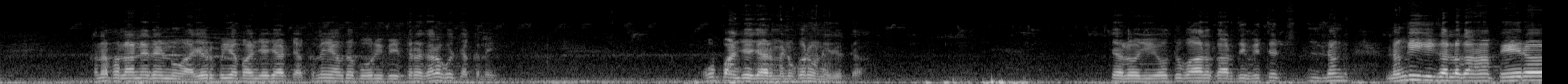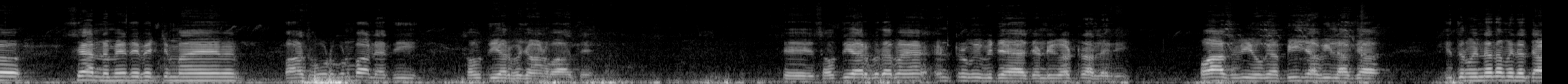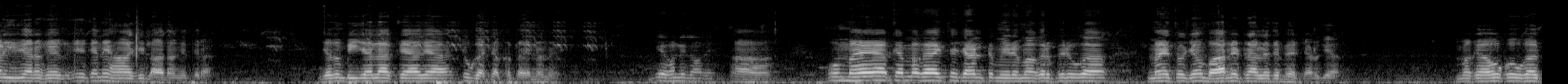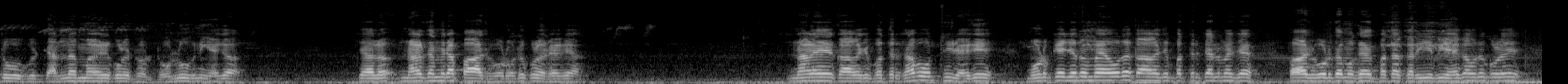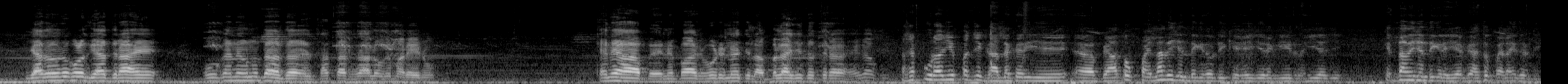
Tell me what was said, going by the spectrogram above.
ਕਹਿੰਦਾ, ਫਲਾਣੇ ਦਿਨ ਨੂੰ ਆ ਜਾਓ, ਰੁਪਈਆ 5000 ਚੱਕ ਲਈ ਆਪਦਾ ਬੋਰੀ ਬਿਸਤਰਾ ਸਾਰਾ ਕੁਝ ਚੱਕ ਲਈ ਉਹ 5000 ਮੈਨੂੰ ਘਰੋਂ ਨਹੀਂ ਦਿੱਤਾ। ਚਲੋ ਜੀ ਉਸ ਤੋਂ ਬਾਅਦ ਕਰਦੀ ਵਿੱਚ ਲੰਘ ਲੰਘੀ ਗਈ ਗੱਲ ਗਾਹਾਂ ਫਿਰ 96 ਦੇ ਵਿੱਚ ਮੈਂ ਪਾਸਪੋਰਟ ਬਣਵਾ ਲਿਆ ਸੀ ਸਾਊਦੀ ਅਰਬ ਜਾਣ ਵਾਸਤੇ। ਤੇ ਸਾਊਦੀ ਅਰਬ ਦਾ ਮੈਂ ਇੰਟਰਵਿਊ ਵੀ ਦਿਆ ਚੰਡੀਗੜ੍ਹ ਟਰਾਲੇ ਦੀ। ਪਾਸ ਵੀ ਹੋ ਗਿਆ ਵੀਜ਼ਾ ਵੀ ਲੱਗ ਗਿਆ। ਇਧਰੋਂ ਇਹਨਾਂ ਦਾ ਮੇਰਾ 40000 ਰੁਪਏ ਇਹ ਕਹਿੰਦੇ ਹਾਂ ਅਸੀਂ ਲਾ ਦਾਂਗੇ ਤੇਰਾ। ਜਦੋਂ ਵੀਜ਼ਾ ਲਾ ਕੇ ਆ ਗਿਆ ਢੁੱਗਾ ਚੱਕਤਾ ਇਹਨਾਂ ਨੇ। ਜੇ ਹੁਣ ਨਹੀਂ ਲਾਉਂਦੇ। ਹਾਂ। ਉਹ ਮੈਂ ਆਖਿਆ ਮੈਂ ਕਿਹਾ ਇੱਥੇ ਜੰਟ ਮੇਰੇ ਮਗਰ ਫਿਰੂਗਾ, ਮੈਂ ਤੋਂ ਜਿਉਂ ਬਾਹਰਲੇ ਟਰਾਲੇ ਤੇ ਫਿਰ ਚੜ ਗਿਆ। ਮੈਂ ਕਿਹਾ, ਉਹ ਕਹੂਗਾ, ਤੂੰ ਚੱਲ, ਮੇਰੇ ਕੋਲੇ ਢੋ- ਢੋਲੂ ਵੀ ਨਹੀਂ ਹੈਗਾ। ਚੱਲ, ਨਾਲ ਤਾਂ ਮੇਰਾ ਪਾਸਪੋਰਟ ਉਹਦੇ ਕੋਲ ਰਹਿ ਗਿਆ। ਨਾਲੇ ਕਾਗਜ਼ ਪੱਤਰ ਸਭ ਉੱਥੇ ਹੀ ਰਹਿ ਗਏ। ਮੁੜ ਕੇ ਜਦੋਂ ਮੈਂ ਉਹਦਾ ਕਾਗਜ਼ ਪੱਤਰ, ਚੱਲ ਮੈਂ ਜੇ ਪਾਸਪੋਰਟ ਦਾ ਮੈਂ ਕਿਹਾ ਪਤਾ ਕਰੀਏ ਵੀ ਹੈਗਾ ਉਹਦੇ ਕੋਲੇ। ਜਦ ਉਹਦੇ ਕੋਲ ਗਿਆ ਦਰਾਹੇ, ਉਹ ਕਹਿੰਦੇ ਉਹਨੂੰ ਤਾਂ 7-8 ਸਾਲ ਹੋ ਗਏ ਮਰੇ ਨੂੰ। ਕਹਿੰਦੇ ਆ ਨੇ ਪਾਸਪੋਰਟ ਇਹਨਾਂ ਚ ਲੱਭ ਲੈ ਜੇ ਤਾਂ ਤੇਰਾ ਹੈਗਾ ਕੋਈ। ਅੱਛਾ ਪੂਰਾ ਜੀ ਆਪਾਂ ਜੇ ਗੱਲ ਕਰੀਏ ਅ, ਵਿਆਹ ਤੋਂ ਪਹਿਲਾਂ ਦੀ ਜ਼ਿੰਦਗੀ ਤੁਹਾਡੀ ਕਿਹੋ ਜਿਹੀ ਰੰਗੀਨ ਰਹੀ ਹੈ ਜੀ? ਕਿੱਦਾਂ ਦੀ ਜ਼ਿੰਦਗੀ ਰਹੀ ਹੈ ਵਿਆਹ ਤੋਂ ਪਹਿਲਾਂ ਦੀ ਤੁਹਾਡੀ?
